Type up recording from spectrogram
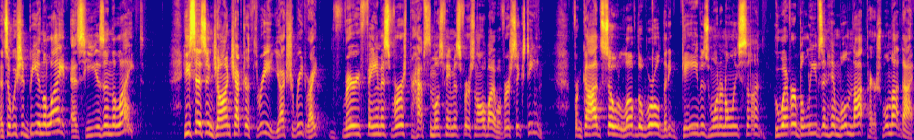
And so we should be in the light as he is in the light. He says in John chapter 3, you actually read, right? Very famous verse, perhaps the most famous verse in all the Bible, verse 16. For God so loved the world that he gave his one and only Son. Whoever believes in him will not perish, will not die,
